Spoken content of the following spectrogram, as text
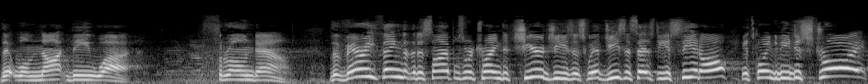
that will not be what? Thrown down. The very thing that the disciples were trying to cheer Jesus with, Jesus says, Do you see it all? It's going to be destroyed.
